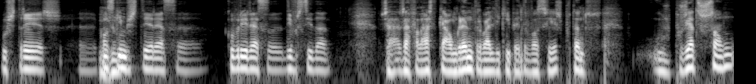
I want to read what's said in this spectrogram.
os três uh, conseguimos uhum. ter essa, cobrir essa diversidade. Já, já falaste que há um grande trabalho de equipa entre vocês, portanto, os projetos são,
